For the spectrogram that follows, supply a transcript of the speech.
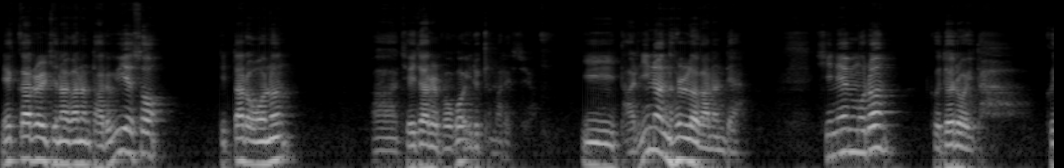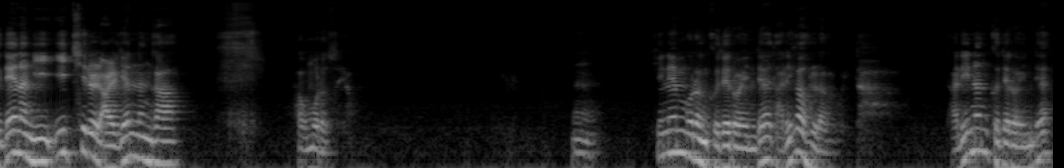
냇가를 지나가는 다리 위에서 뒤따라오는 아, 제자를 보고 이렇게 말했어요. 이 다리는 흘러가는데 시냇물은 그대로이다. 그대는 이 이치를 알겠는가? 하고 물었어요. 음. 시냇물은 그대로인데 다리가 흘러가고 있다. 다리는 그대로인데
